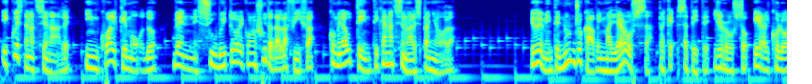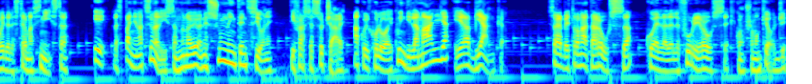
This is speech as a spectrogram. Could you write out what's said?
E questa nazionale, in qualche modo, venne subito riconosciuta dalla FIFA come l'autentica nazionale spagnola e ovviamente non giocava in maglia rossa, perché sapete, il rosso era il colore dell'estrema sinistra e la Spagna nazionalista non aveva nessuna intenzione di farsi associare a quel colore, quindi la maglia era bianca. Sarebbe tornata rossa, quella delle furie rosse che conosciamo anche oggi,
